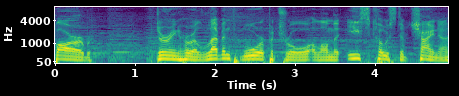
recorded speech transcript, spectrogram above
Barb during her 11th war patrol along the east coast of China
